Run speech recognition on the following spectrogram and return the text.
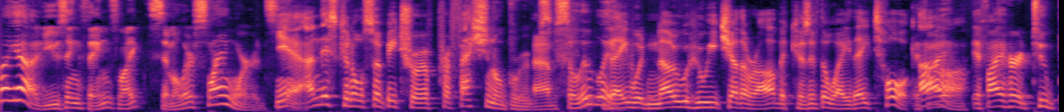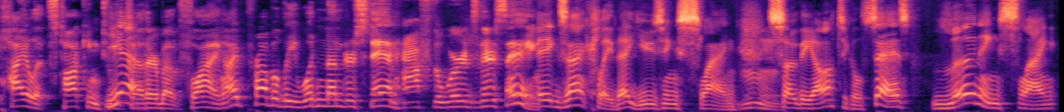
by, yeah, using things like similar slang words. Yeah, and this could also be true of professional groups. Absolutely. They would know who each other are because of the way they talk. If Ah. I if I heard two pilots talking to each other about flying, I probably wouldn't understand half the words they're saying. Exactly. They're using slang. So the article says learning slang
